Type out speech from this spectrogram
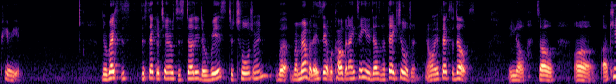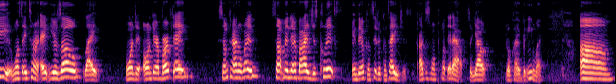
period directs the secretary to study the risk to children. But remember, they said with COVID 19, it doesn't affect children, it only affects adults. You know, so uh, a kid, once they turn eight years old, like on, the, on their birthday, some kind of way, something in their body just clicks and they're considered contagious. I just want to point that out. So y'all, okay, but anyway. Um,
